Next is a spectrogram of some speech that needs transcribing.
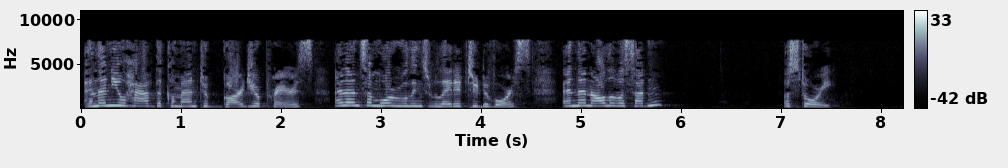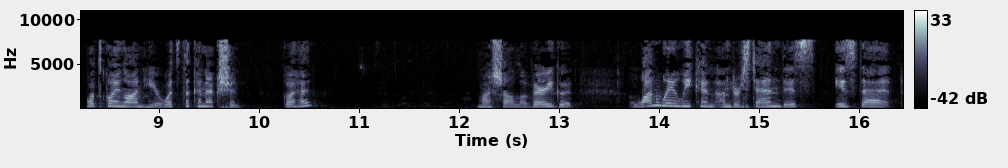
and then you have the command to guard your prayers, and then some more rulings related to divorce, and then all of a sudden, a story. What's going on here? What's the connection? Go ahead. MashaAllah, very good. One way we can understand this is that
